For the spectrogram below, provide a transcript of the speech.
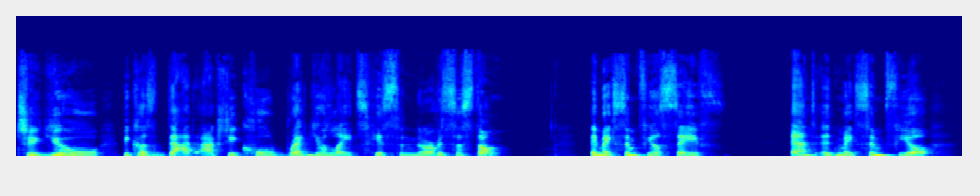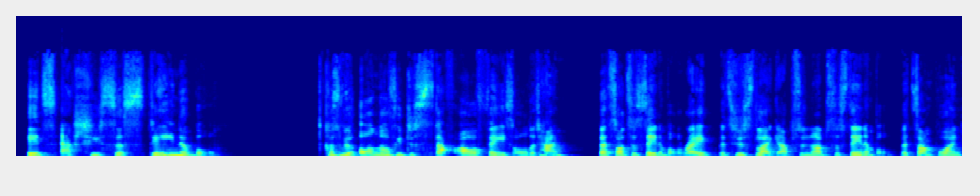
to you because that actually co regulates his nervous system. It makes him feel safe and it makes him feel it's actually sustainable. Because we all know if we just stuff our face all the time, that's not sustainable, right? It's just like absolutely not sustainable. At some point,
